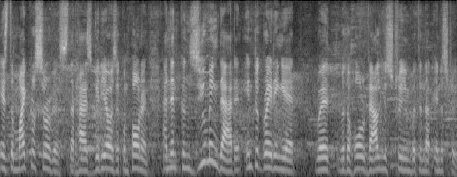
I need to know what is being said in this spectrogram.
is the microservice that has video as a component, and then consuming that and integrating it with, with the whole value stream within that industry.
